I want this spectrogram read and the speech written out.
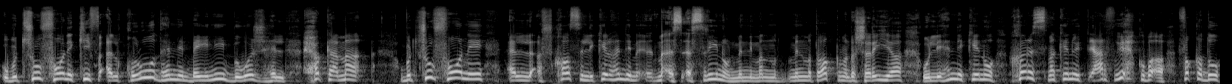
وبتشوف هون كيف القرود هن مبينين بوجه الحكماء وبتشوف هون الأشخاص اللي كانوا هن أسرينهم من من متوقع من البشرية واللي هن كانوا خرس ما كانوا يعرفوا يحكوا بقى فقدوا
